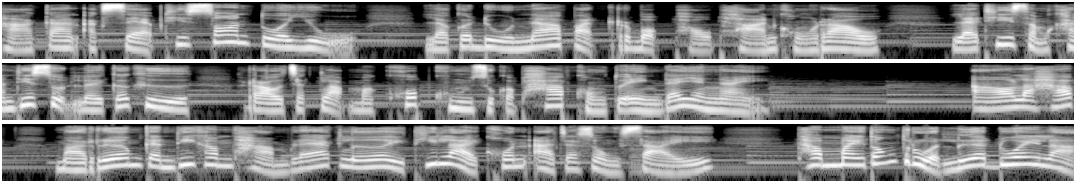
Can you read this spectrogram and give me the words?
หาการอักเสบที่ซ่อนตัวอยู่ แล้วก็ดูหน้าปัดระบบเผาผลาญของเรา และที่สำคัญที่สุดเลยก็คือ เราจะกลับมาควบคุมสุขภาพของตัวเองได้ยังไง เอาล่ะครับ มาเริ่มกันที่คำถามแรกเลย ที่หลายคนอาจจะสงสัยทำไมต้องตรวจเลือดด้วยล่ะ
